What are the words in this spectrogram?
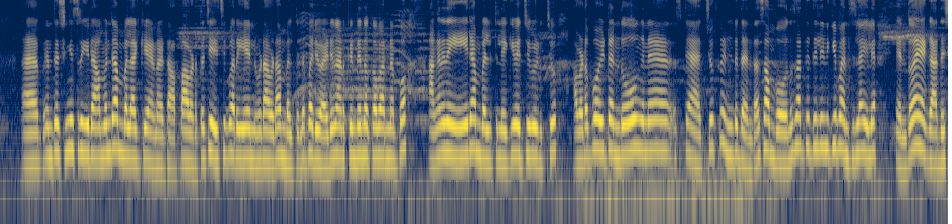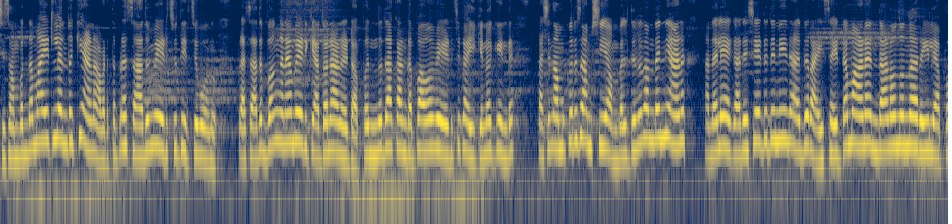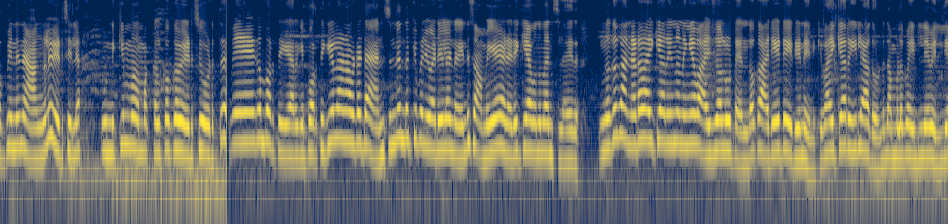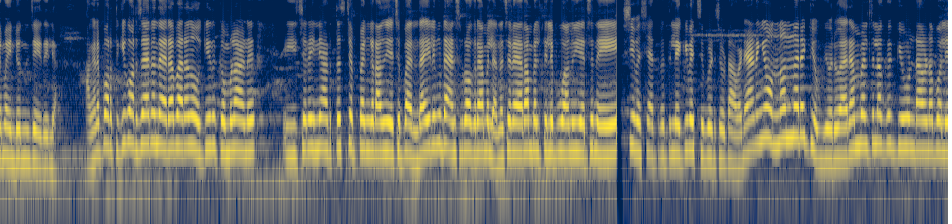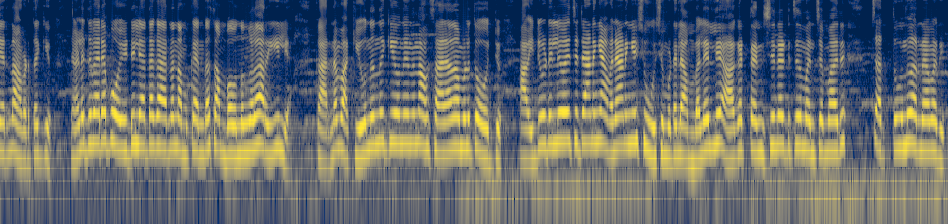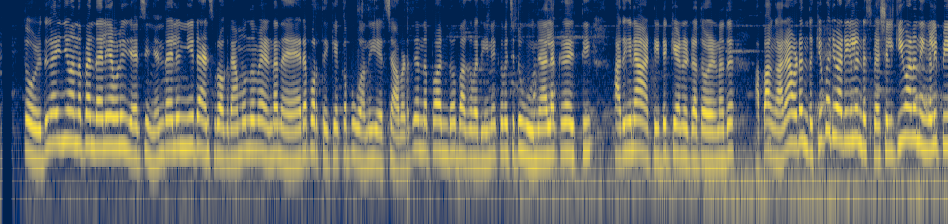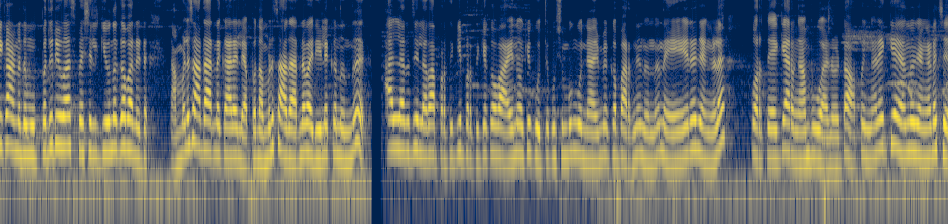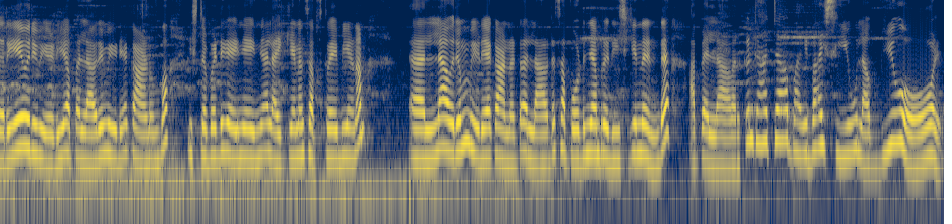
എന്താ വെച്ചെങ്കിൽ ശ്രീരാമന്റെ അമ്പലമൊക്കെയാണ് കേട്ടോ. അപ്പോൾ അവിടുത്തെ ചേച്ചി പറയുക എന്നോട് അവിടെ അമ്പലത്തിലെ പരിപാടി നടക്കുന്നുണ്ടെന്നൊക്കെ പറഞ്ഞപ്പോൾ അങ്ങനെ നേരെ അമ്പലത്തിലേക്ക് വെച്ച് പിടിച്ചു. അവിടെ പോയിട്ട് എന്തോ ഇങ്ങനെ സ്റ്റാച്ചു ഒക്കെ ഉണ്ട്. ഇതെന്താ സംഭവം എന്ന് സത്യത്തിൽ എനിക്ക് മനസ്സിലായില്ല. എന്തോ ഏകാദശി സംബന്ധമായിട്ടുള്ള എന്തൊക്കെയാണ്? അവിടുത്തെ പ്രസാദം മേടിച്ചു തിരിച്ചു പോന്നു. പ്രസാദം ഇപ്പം അങ്ങനെ മേടിക്കാത്തവനാണ് കേട്ടോ. അപ്പോൾ ഇന്ന് ഇതാ കണ്ടപ്പോൾ അവൻ മേടിച്ച് കഴിക്കണമൊക്കെ ഉണ്ട്. പക്ഷെ നമുക്കൊരു സംശയം അമ്പലത്തിൽ നിന്ന് തന്നു തന്നെയാണ്. എന്നാലും ഏകാദശിയായിട്ട് ഇതിന് ഇത് റൈസ് ഐറ്റം ആണ് എന്താണോ എന്നൊന്നും അറിയില്ല. അപ്പോൾ പിന്നെ ഞങ്ങൾ മേടിച്ചില്ല. ഉണ്ണിക്കും മക്കൾക്കൊക്കെ മേടിച്ച് കൊടുത്ത് വേഗം പുറത്തേക്ക് ഇറങ്ങി. പുറത്തേക്കുകളാണ് അവിടെ ഡാൻസിന്റെ എന്തൊക്കെ പരിപാടികളുണ്ട്. അതിന്റെ സമയം ഏഴരയ്ക്കാവുമെന്ന് മനസ്സിലായത്. നിങ്ങൾക്ക് കന്നഡ വായിക്കാൻ അറിയുന്നുണ്ടെങ്കിൽ വായിച്ചോളൂ കേട്ടോ എന്തോ കാര്യമായിട്ട് എഴുതിയുണ്ട് എനിക്ക് വായിക്കാൻ അറിയില്ല. അതുകൊണ്ട് നമ്മൾ മൈൻഡിൽ വലിയ മൈൻഡൊന്നും ചെയ്തില്ല. അങ്ങനെ പുറത്തേക്ക് കുറച്ച് നേരം തരാ പറ നോക്കി നിൽക്കുമ്പോഴാണ് ഈശ്വര ഇനി അടുത്ത സ്റ്റെപ്പ് എങ്ങടാന്ന് ചോദിച്ചപ്പോൾ എന്തായാലും ഡാൻസ് പ്രോഗ്രാം അല്ല? എന്നുവെച്ചാൽ വേറെ അമ്പലത്തിൽ പോവാന്ന് വിചാരിച്ച നേ ശിവക്ഷേത്രത്തിലേക്ക് വെച്ച് പിടിച്ചു കേട്ടോ അവിടെയാണെങ്കിൽ ഒന്നൊന്നര ക്യൂ ഗുരുവായൂർ അമ്പലത്തിലൊക്കെ ക്യൂ ഉണ്ടാവണ പോലെയായിരുന്നു അവിടുത്തെ ക്യൂ ഞങ്ങൾ ഇതുവരെ പോയിട്ടില്ലാത്ത കാരണം നമുക്ക് എന്താ സംഭവം നിങ്ങളും അറിയില്ല. കാരണം ക്യൂ നിന്ന് ക്യൂ നിന്ന് അവസാനം നമ്മൾ തോറ്റു. അതിന്റെ ഉള്ളിൽ വെച്ചിട്ടാണെങ്കിൽ അവനാണെങ്കിൽ ശൂശുമുട്ടൽ അമ്പലല്ലേ ആകെ ടെൻഷൻ അടിച്ച് മനുഷ്യന്മാർ ചത്തു എന്ന് പറഞ്ഞാൽ മതി. തൊഴുത് കഴിഞ്ഞ് വന്നപ്പോൾ എന്തായാലും നമ്മൾ വിചാരിച്ചു ഇനി എന്തായാലും ഇനി ഡാൻസ് പ്രോഗ്രാം ഒന്നും വേണ്ട നേരെ പുറത്തേക്കൊക്കെ പോകാമെന്ന് വിചാരിച്ചു. അവിടെ ചെന്നപ്പോൾ എന്തോ ഭഗവതീനെയൊക്കെ വെച്ചിട്ട് ഊഞ്ഞാലൊക്കെ എത്തി അതിങ്ങനെ ആട്ടിയിട്ടൊക്കെയാണ് കേട്ടോ തൊഴണത്. അപ്പോൾ അങ്ങനെ അവിടെ എന്തൊക്കെയോ പരിപാടികളുണ്ട്. സ്പെഷ്യൽ ക്യൂ ആണ് നിങ്ങളിപ്പോൾ ഈ കാണുന്നത്. മുപ്പത് രൂപ സ്പെഷ്യൽ ക്യൂ എന്നൊക്കെ പറഞ്ഞിട്ട്. നമ്മൾ സാധാരണക്കാരല്ലേ അപ്പോൾ നമ്മൾ സാധാരണ വരിയിലൊക്കെ നിന്ന് അല്ലറ ചില്ലറ അപ്പുറത്തേക്ക് ഇപ്പുറത്തേക്കൊക്കെ വായി നോക്കി കുറ്റ കുശുമ്പും കുന്നായ്മയും ഒക്കെ പറഞ്ഞ് നിന്ന് നേരെ ഞങ്ങൾ പുറത്തേക്ക് ഇറങ്ങാൻ പോവാണ് കേട്ടോ. അപ്പോൾ ഇങ്ങനെയൊക്കെയായിരുന്നു ഞങ്ങളുടെ ചെറിയ ഒരു വീഡിയോ. അപ്പോൾ എല്ലാവരും വീഡിയോ കാണുമ്പോൾ ഇഷ്ടപ്പെട്ട് കഴിഞ്ഞ് കഴിഞ്ഞാൽ ലൈക്ക് ചെയ്യണം സബ്സ്ക്രൈബ് ചെയ്യണം. എല്ലാവരും വീഡിയോ കാണട്ടോ എല്ലാവരുടെ സപ്പോർട്ടും ഞാൻ പ്രതീക്ഷിക്കുന്നുണ്ട്. അപ്പോൾ എല്ലാവർക്കും Tata. Bye bye. See you love you all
